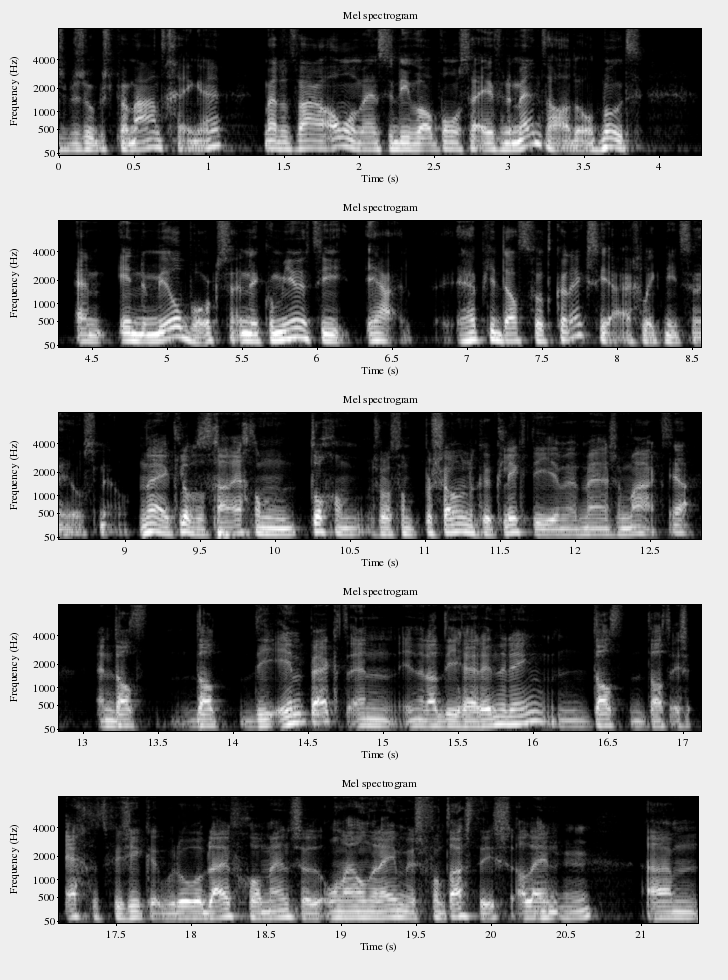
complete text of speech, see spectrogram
200.000 bezoekers per maand gingen. Maar dat waren allemaal mensen die we op onze evenementen hadden ontmoet. En in de mailbox en de community ja, heb je dat soort connectie eigenlijk niet zo heel snel. Nee, klopt. Het gaat echt om toch een soort van persoonlijke klik die je met mensen maakt. Ja. En dat, dat die impact en inderdaad die herinnering, dat, dat is echt het fysieke. Ik bedoel, we blijven gewoon mensen. Online ondernemen is fantastisch. Alleen Mhm. ehm,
